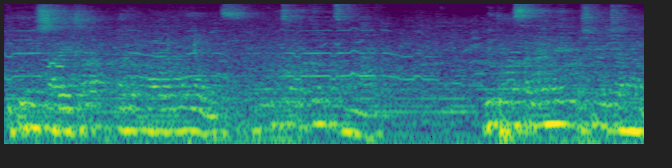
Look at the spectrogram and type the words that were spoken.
की तुम्ही शाळेच्या पालक मेळाव्याला यावेच. मी तुम्हाला सगळ्यांना एक प्रश्न विचारणार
